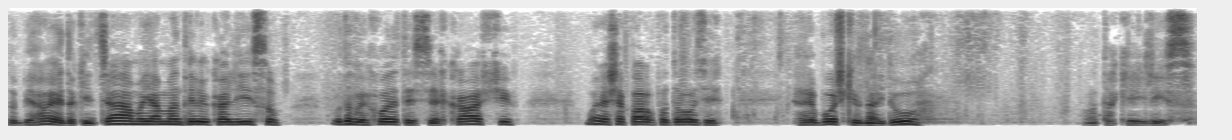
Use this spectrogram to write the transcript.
Добігає до кінця моя мандрівка лісом. Буду виходити з цих кащів. Може ще пару по дорозі грибочків знайду. Отакий ліс.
